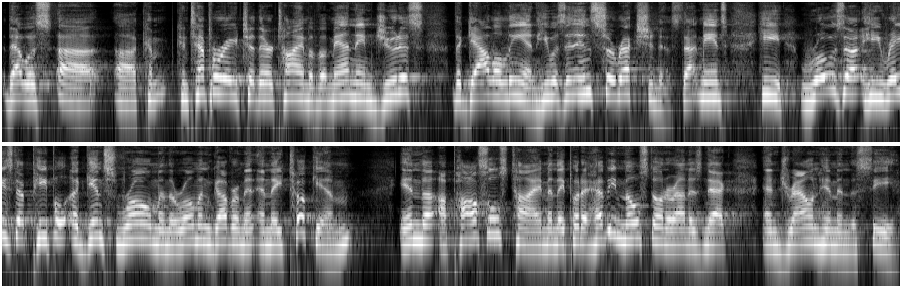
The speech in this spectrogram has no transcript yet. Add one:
that was uh, uh, com- contemporary to their time of a man named Judas the Galilean. He was an insurrectionist. That means he rose up, he raised up people against Rome and the Roman government, and they took him in the apostles' time and they put a heavy millstone around his neck and drowned him in the sea.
